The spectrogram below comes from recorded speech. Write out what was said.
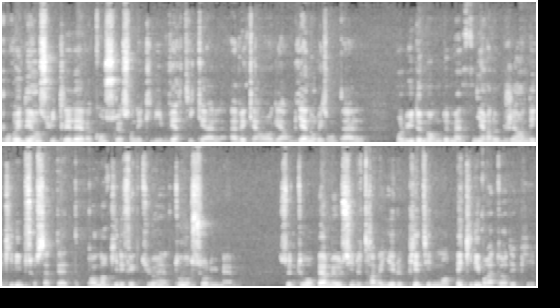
Pour aider ensuite l'élève à construire son équilibre vertical avec un regard bien horizontal, on lui demande de maintenir un objet en équilibre sur sa tête pendant qu'il effectue un tour sur lui-même. Ce tour permet aussi de travailler le piétinement équilibrateur des pieds.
